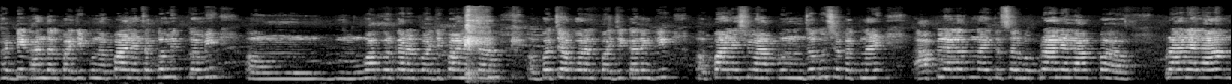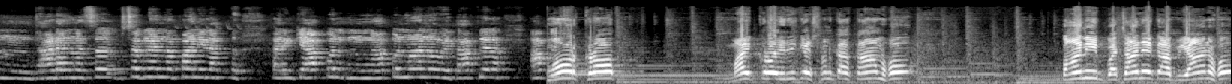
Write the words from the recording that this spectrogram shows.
खड्डे खांदायला पाहिजे पुन्हा पाण्याचा कमीत कमी वापर करायला पाहिजे पाण्याचा बचाव करायला पाहिजे. कारण की पाण्याशिवाय आपण जगू शकत नाही. आपल्यालाच नाही तर सर्व प्राण्याला प्राण्याला अं, झाडांना सगळ्यांना पाणी कारण की आपण आपण मानव आहेत. मोर क्रॉप माइक्रो इरिगेशन का काम हो? पानी बचाने का अभियान हो?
